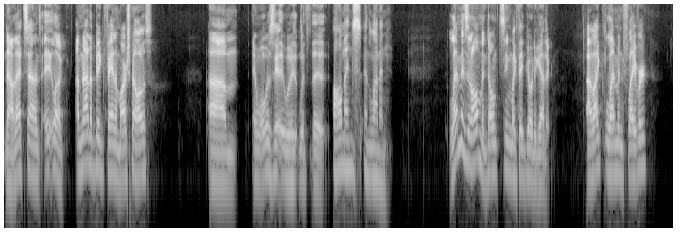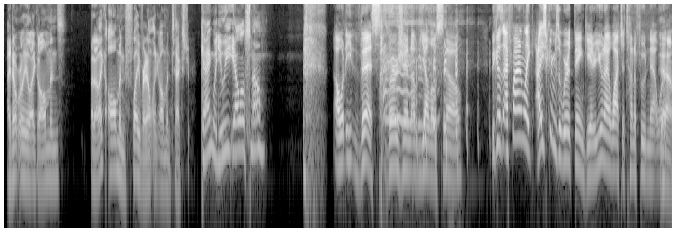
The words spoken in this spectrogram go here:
No, that sounds. Hey, look, I'm not a big fan of marshmallows. Um, and what was it with, with the Almonds and lemon. lemons and almond? Don't seem like they'd go together. I like lemon flavored. I don't really like almonds, but I like almond flavor. I don't like almond texture. Kang, will you eat yellow snow? I would eat this version of yellow snow. Because I find like ice cream is a weird thing, Gator. You and I watch a ton of Food Network. Yeah.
